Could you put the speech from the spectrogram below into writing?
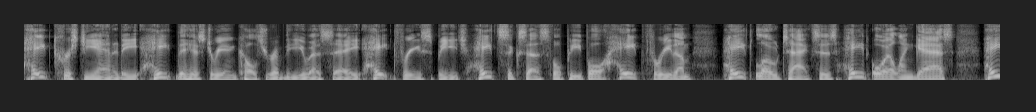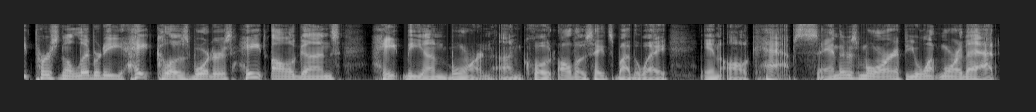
hate Christianity, hate the history and culture of the USA, hate free speech, hate successful people, hate freedom, hate low taxes, hate oil and gas, hate personal liberty, hate closed borders, hate all guns, hate the unborn, unquote. All those hates, by the way, in all caps. And there's more if you want more of that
